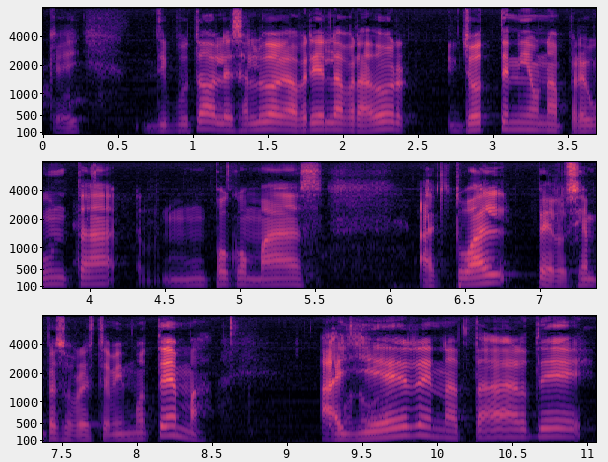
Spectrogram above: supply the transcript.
Okay. Diputado, le saluda Gabriel Labrador yo tenía una pregunta un poco más actual, pero siempre sobre este mismo tema. Ayer en la tarde,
